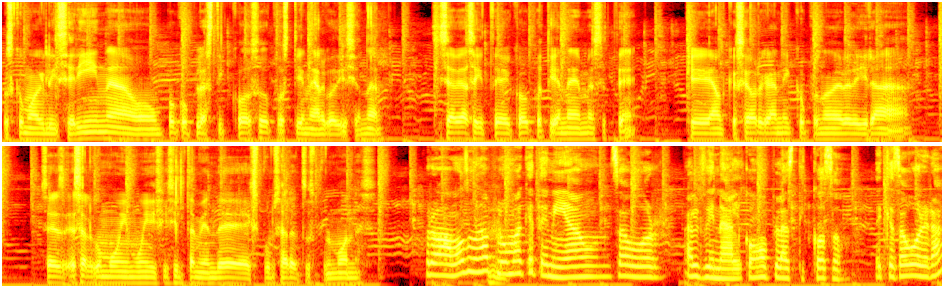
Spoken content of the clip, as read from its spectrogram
pues como a glicerina o un poco plasticoso, pues tiene algo adicional. Si sabe aceite de coco, tiene MST, que aunque sea orgánico, pues no debe de ir a... O sea, es, es algo muy, muy difícil también de expulsar de tus pulmones. Probamos una pluma que tenía un sabor al final como plasticoso. ¿De qué sabor era?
